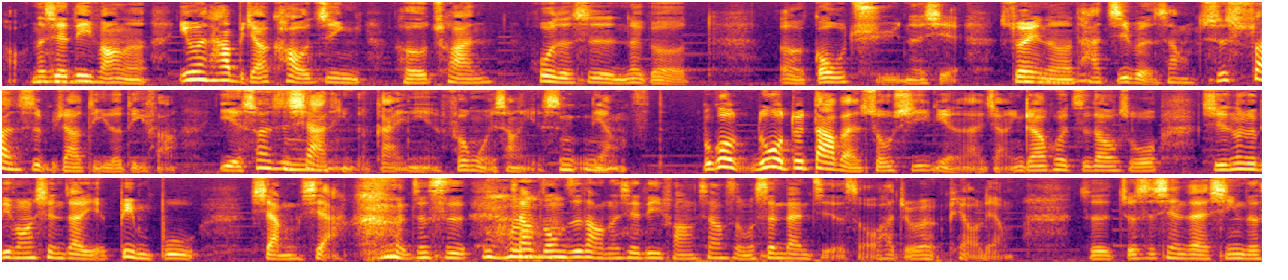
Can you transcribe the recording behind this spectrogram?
好，那些地方呢，嗯、因为它比较靠近河川或者是那个呃沟渠那些，所以呢，它基本上是算是比较低的地方，也算是下庭的概念，嗯、氛围上也是那样子的。不过，如果对大阪熟悉一点来讲，应该会知道说，其实那个地方现在也并不乡下，就是像中之岛那些地方，像什么圣诞节的时候，它就会很漂亮。这就是现在新的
